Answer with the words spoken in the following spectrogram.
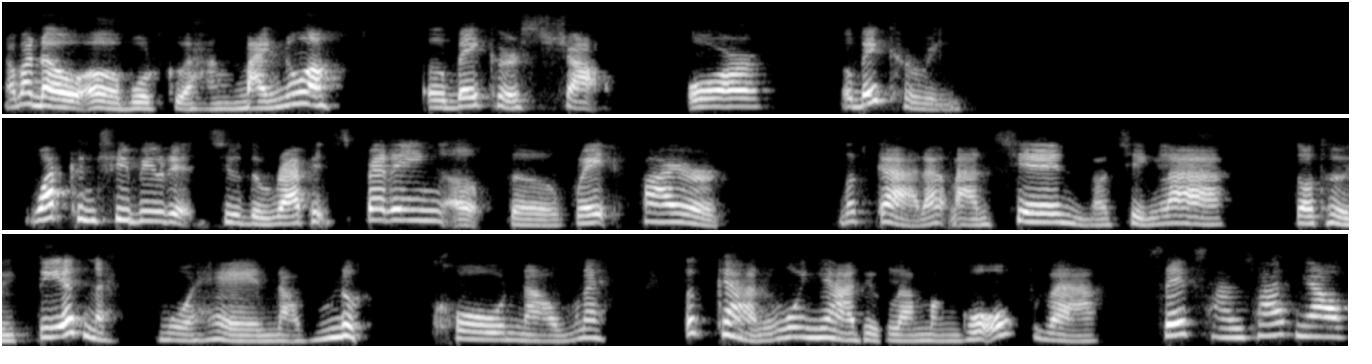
Nó bắt đầu ở một cửa hàng bánh đúng không? A baker's shop or a bakery. What contributed to the rapid spreading of the great fire? Tất cả đáp án trên nó chính là do thời tiết này mùa hè nóng nực khô nóng này. Tất cả những ngôi nhà được làm bằng gỗ và xếp san sát nhau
